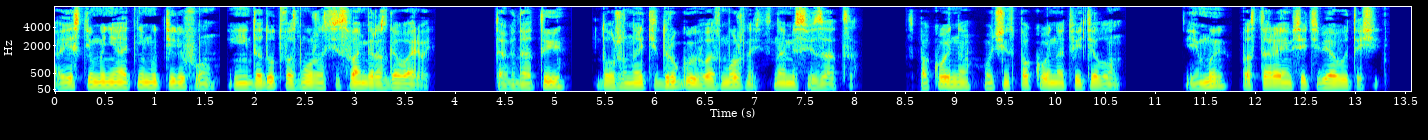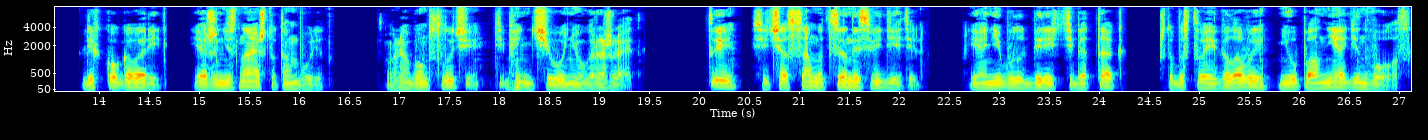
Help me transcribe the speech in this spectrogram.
А если у меня отнимут телефон и не дадут возможности с вами разговаривать? Тогда ты должен найти другую возможность с нами связаться. Спокойно, очень спокойно ответил он. И мы постараемся тебя вытащить. Легко говорить. Я же не знаю, что там будет. В любом случае, тебе ничего не угрожает. Ты сейчас самый ценный свидетель, и они будут беречь тебя так, чтобы с твоей головы не упал ни один волос,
